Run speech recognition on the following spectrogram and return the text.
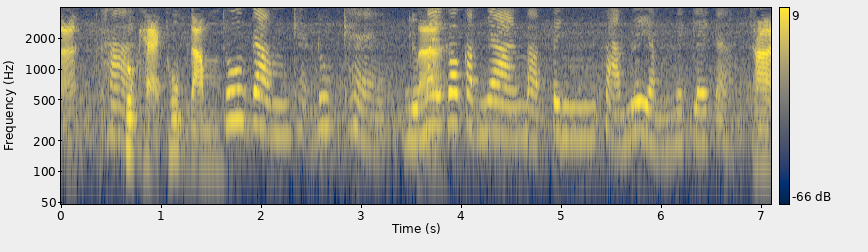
นะค่ะทูบแขกทูบดำ ทูบดำแขกทูบแขกหรือนะ ไม่ก็กำยานแบบเป็นสามเหลี่ยมเล็กๆอะใช่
